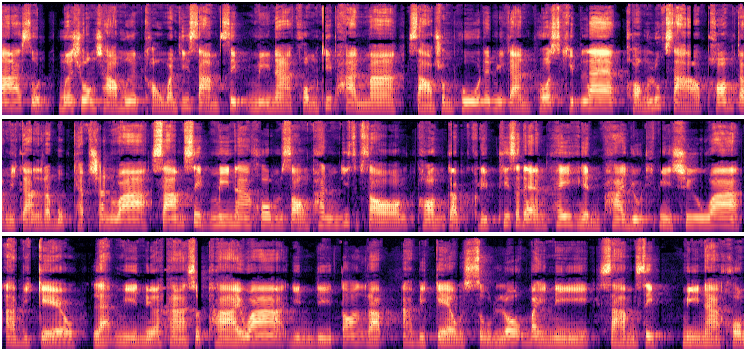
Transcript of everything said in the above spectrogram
ล่าสุด เมื่อช่วงเช้ามืดของวันที่ 30 มีนาคมที่ผ่านมา สาวชมพู่ได้มีการโพสต์คลิปแรกของลูกสาวพร้อมกับมีการระบุแคปชั่นว่า 30 มีนาคม 2022 พร้อมกับคลิปที่แสดงให้เห็นพายุที่มีชื่อว่าอาบิเกลและมีเนื้อหาสุดท้ายว่ายินดีต้อนรับอาบิเกลสู่โลกใบนี้ 30 มีนาคม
